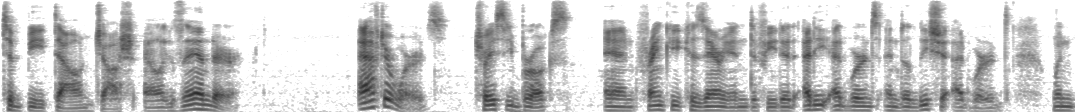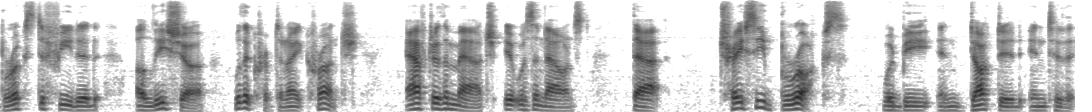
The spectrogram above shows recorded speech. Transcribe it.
to beat down Josh Alexander. Afterwards, Traci Brooks and Frankie Kazarian defeated Eddie Edwards and Alicia Edwards when Brooks defeated Alicia with a Kryptonite Crunch after the match, it was announced that Traci Brooks would be inducted into the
